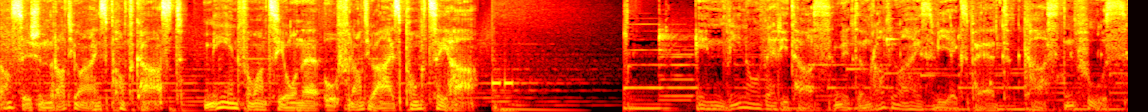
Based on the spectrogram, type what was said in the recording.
Das ist ein Radio 1 Podcast. Mehr Informationen auf radio1.ch. In Vino Veritas mit dem Radio 1 wie expert Carsten Fuß.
